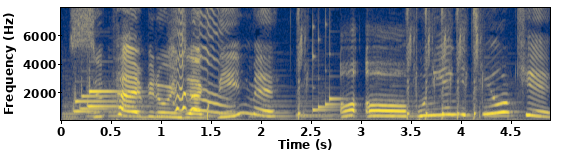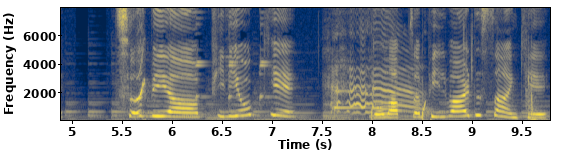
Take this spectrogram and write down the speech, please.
Süper bir oyuncak değil mi? Aa, bu niye gitmiyor ki? Tabii ya, pil yok ki. Dolapta pil vardı sanki.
